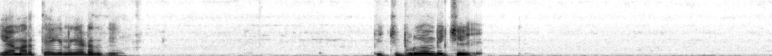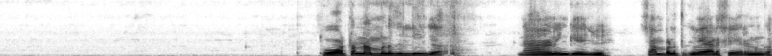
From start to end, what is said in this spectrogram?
ஏன் மரத்தை தேய்க்கணும்னு கேட்டதுக்கு? பிச்சு பிடுவேன் பிச்சு. தோட்டம் நம்மளது இல்லைங்க. நான் இங்கே சம்பளத்துக்கு வேலை செய்கிறேனுங்க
